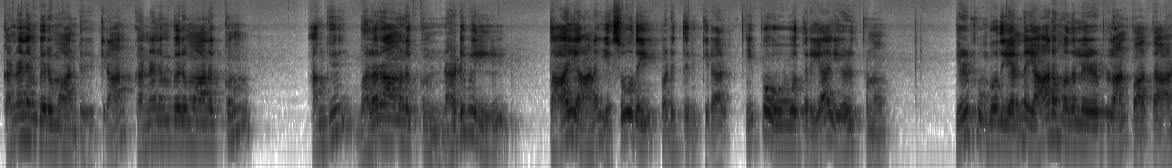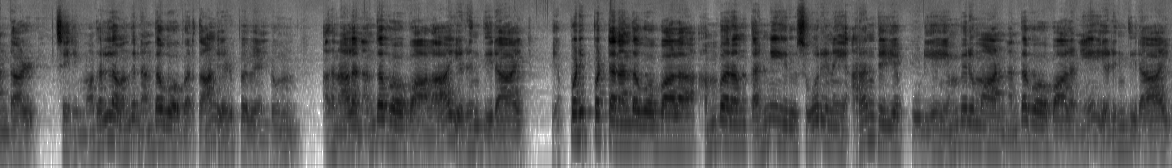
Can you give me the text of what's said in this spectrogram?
கண்ணனெம்பெருமான் இருக்கிறான். கண்ணனெம்பெருமானுக்கும் அங்கு பலராமனுக்கும் நடுவில் தாயான யசோதை படுத்திருக்கிறாள். இப்போ ஒவ்வொருத்தரையா எழுப்பணும். எழுப்பும்போது என்ன யாரை முதல்ல எழுப்பலான்னு பார்த்தா ஆண்டாள். சரி முதல்ல வந்து நந்தகோபர் தான் எழுப்ப வேண்டும். அதனால நந்தகோபாலா எழுந்திராய். எப்படிப்பட்ட நந்தகோபாலா? அம்பரம் தண்ணீர் சோரினை அறம் செய்யக்கூடிய எம்பெருமான் நந்தகோபாலனே எழுந்திராய்.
